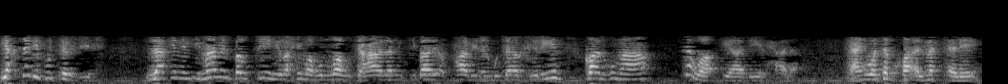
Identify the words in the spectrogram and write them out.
يختلف الترجيح لكن الإمام البلطيني رحمه الله تعالى من كبار أصحابنا المتأخرين قال هما سواء في هذه الحالة. يعني وتبقى المسألة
